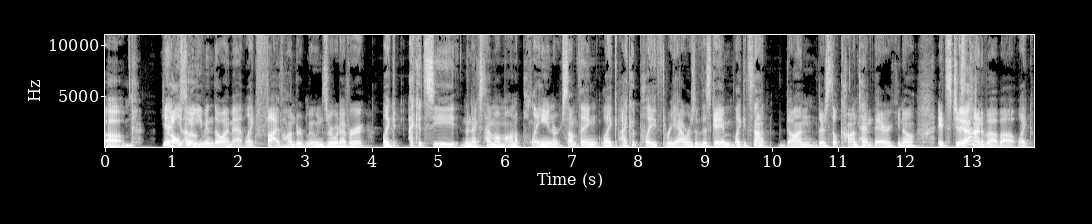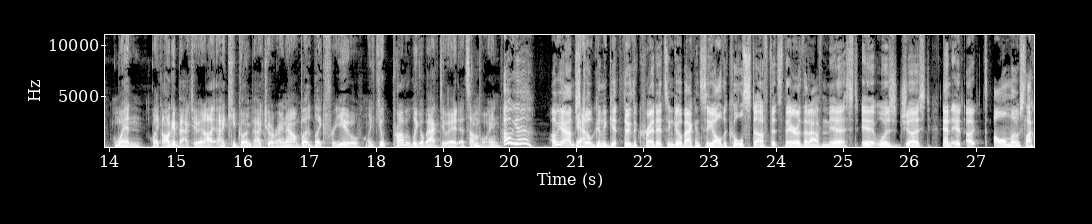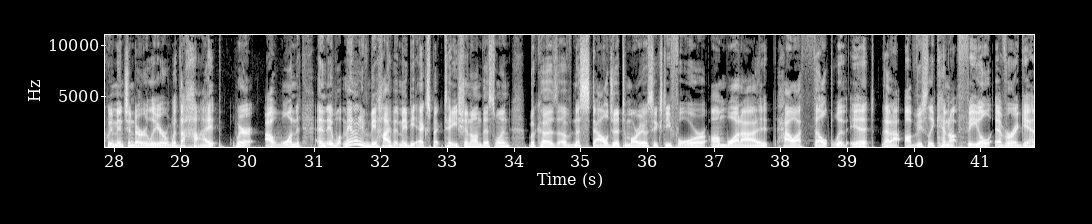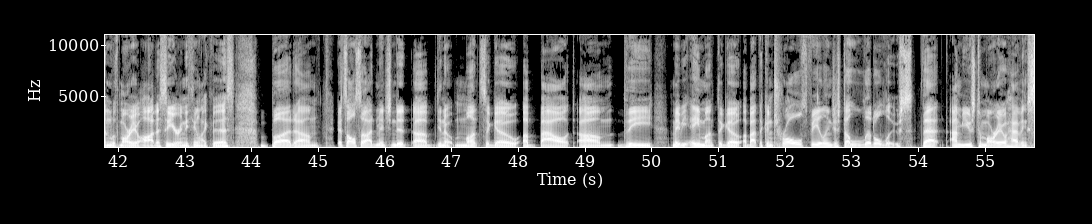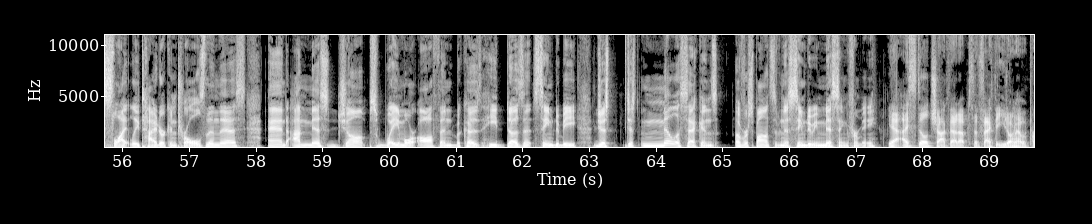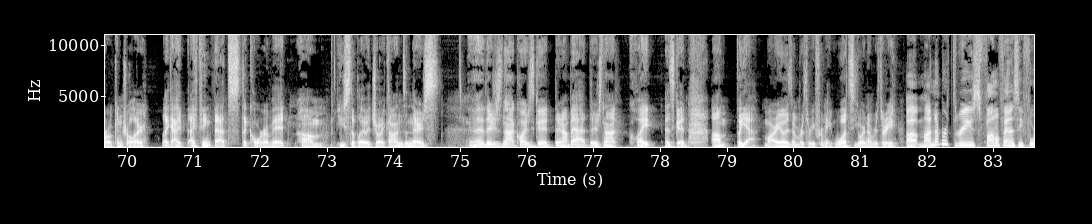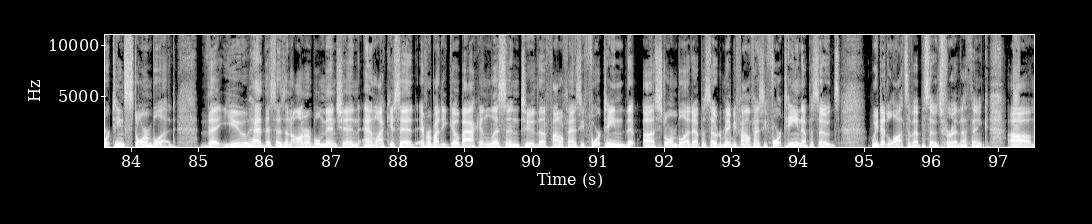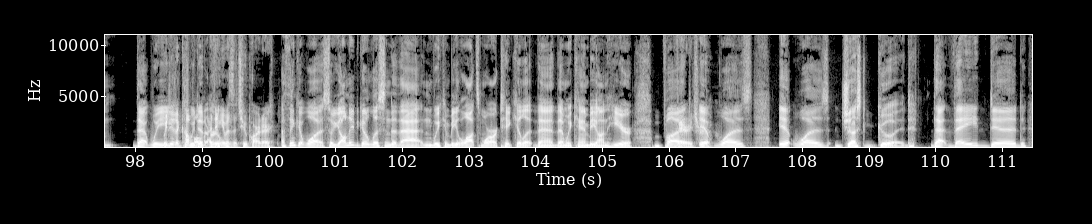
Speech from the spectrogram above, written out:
Um, Yeah, And and I also- mean, even though I'm at like 500 moons or whatever, like I could see the next time I'm on a plane or something, like I could play three hours of this game. Like it's not done. There's still content there, you know. It's just Yeah. kind of about like when. Like I'll get back to it. I, I keep going back to it right now. But like for you, like you'll probably go back to it at some point. Oh yeah. Oh yeah, I'm Yeah. still going to get through the credits and go back and see all the cool stuff that's there that I've missed. It was just and it uh, it's almost like we mentioned earlier with the hype where I wanted and it may not even be hype, it may be expectation on this one because of nostalgia to Mario 64 on what I how I felt with it that I obviously cannot feel ever again with Mario Odyssey or anything like this. But um it's also I'd mentioned it uh you know months ago about um the maybe a month ago about the controls feeling just a little loose that I'm used to Mario having slightly tighter controls than this and I miss way more often because he doesn't seem to be just just milliseconds of responsiveness seem to be missing for me. Yeah, I still chalk that up to the fact that you don't have a pro controller. Like I, I think that's the core of it. Um, used to play with Joy Cons, and there's they're just not quite as good. They're not bad. They're just not quite as good. Um, but yeah, Mario is number three for me. What's your number three? Uh, my number three is Final Fantasy XIV Stormblood. That you had this as an honorable mention, and like you said, everybody go back and listen to the Final Fantasy XIV that uh, Stormblood episode, or maybe Final Fantasy XIV episodes. We did lots of episodes for it, I think. Um, that we We did a couple. We did I think it was a two-parter. I think it was. So y'all need to go listen to that, and we can be lots more articulate than than we can be on here. But it was it was just good that they did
